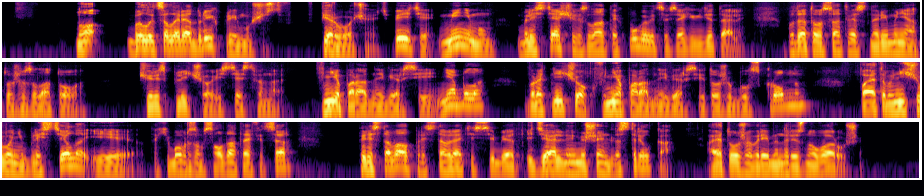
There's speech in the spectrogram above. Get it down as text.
Но был и целый ряд других преимуществ. В первую очередь, видите, минимум блестящих золотых пуговиц и всяких деталей. Вот этого, соответственно, ремня тоже золотого через плечо, естественно, в непарадной версии не было. Воротничок в непарадной версии тоже был скромным, поэтому ничего не блестело, и таким образом солдат и офицер – переставал представлять из себя идеальную мишень для стрелка, а это уже время нарезного оружия.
